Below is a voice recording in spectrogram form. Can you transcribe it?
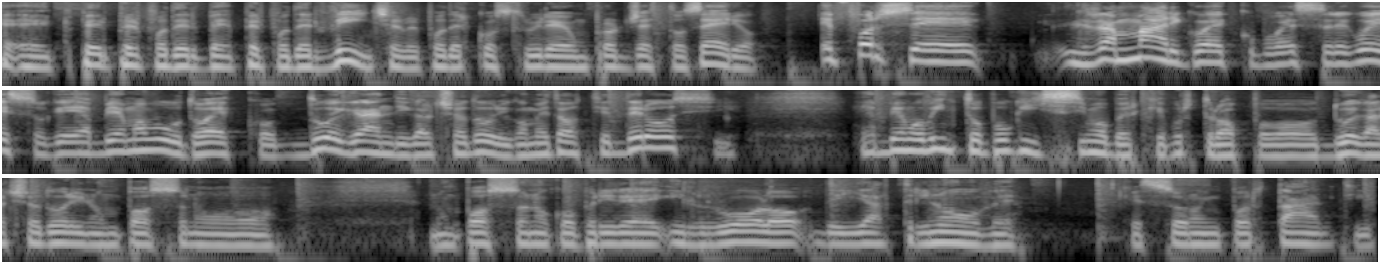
eh, per, per, poter, per, poter, vincere, per poter costruire un progetto serio. E forse il rammarico ecco, può essere questo, che abbiamo avuto ecco, due grandi calciatori come Totti e De Rossi e abbiamo vinto pochissimo perché purtroppo due calciatori non possono, non possono coprire il ruolo degli altri nove che sono importanti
